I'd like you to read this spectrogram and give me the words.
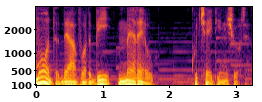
mod de a vorbi mereu cu cei din jur.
